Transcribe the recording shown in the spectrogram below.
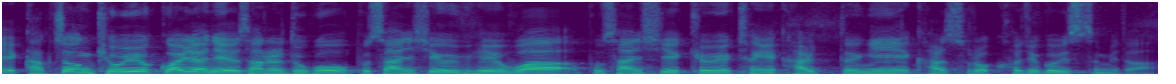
예, 각종 교육 관련 예산을 두고 부산시 의회와 부산시 교육청의 갈등이 갈수록 커지고 있습니다.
